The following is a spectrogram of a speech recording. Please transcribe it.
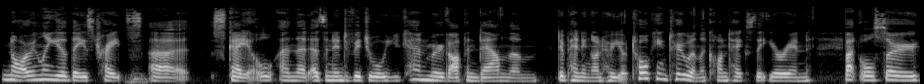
not only are these traits uh, scale and that as an individual you can move up and down them depending on who you're talking to and the context that you're in, but also,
